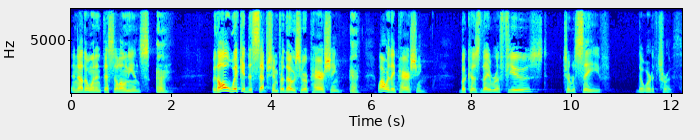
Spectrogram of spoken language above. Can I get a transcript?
Another one in Thessalonians. With all wicked deception for those who are perishing, why were they perishing? Because they refused to receive the word of truth.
